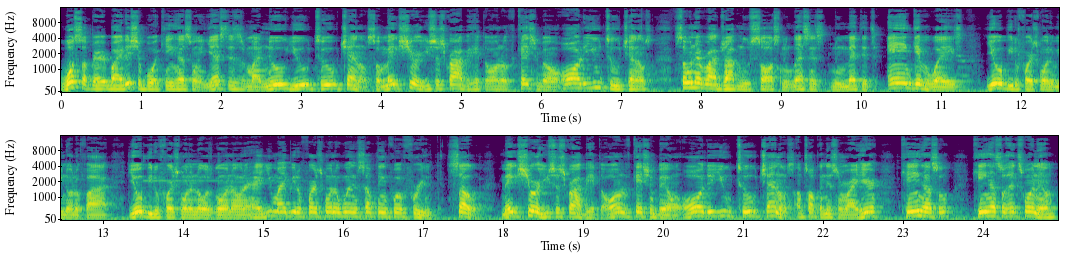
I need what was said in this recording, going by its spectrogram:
What's up, everybody? This is your boy King Hussle, and yes, this is my new YouTube channel. So make sure you subscribe and hit the notification bell on all the YouTube channels. So whenever I drop new sauce, new lessons, new methods, and giveaways, you'll be the first one to be notified. You'll be the first one to know what's going on. And hey, you might be the first one to win something for free. So make sure you subscribe and hit the all notification bell on all the YouTube channels. I'm talking this one right here, King Hussle, King Hussle X1M,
